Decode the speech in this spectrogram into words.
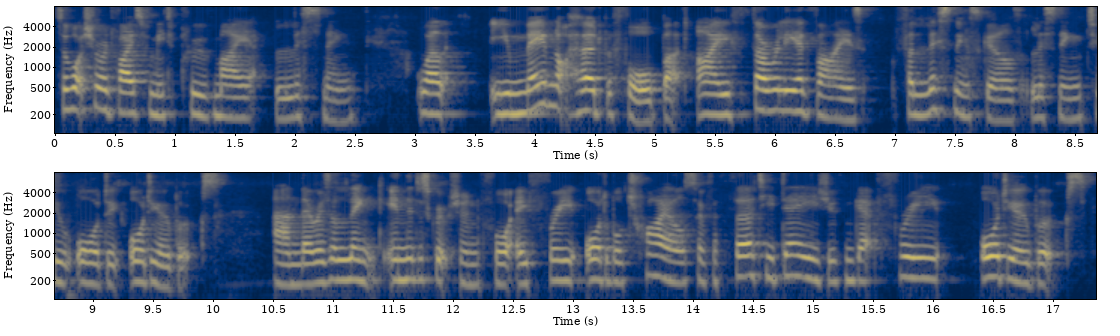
So, what's your advice for me to prove my listening? Well, you may have not heard before, but I thoroughly advise for listening skills listening to audio audiobooks and there is a link in the description for a free Audible trial. So for 30 days, you can get free audiobooks.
